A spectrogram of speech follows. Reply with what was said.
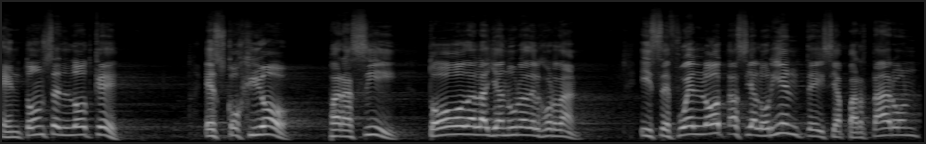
Entonces Lot, ¿qué? Escogió para sí toda la llanura del Jordán. Y se fue Lot hacia el oriente y se apartaron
